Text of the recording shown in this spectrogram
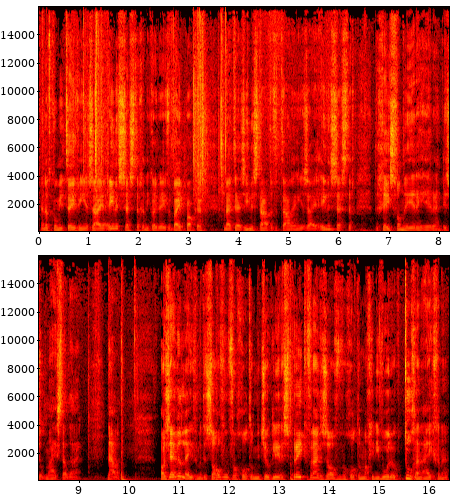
En dat kom je tegen in Jezaja 61 en die kan je er even bij pakken. Vanuit de herziene statenvertaling Jezaja 61. De geest van de Heere Heere is op mij, staat daar. Nou, als jij wil leven met de zalving van God, dan moet je ook leren spreken vanuit de zalving van God. Dan mag je die woorden ook toe gaan eigenen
